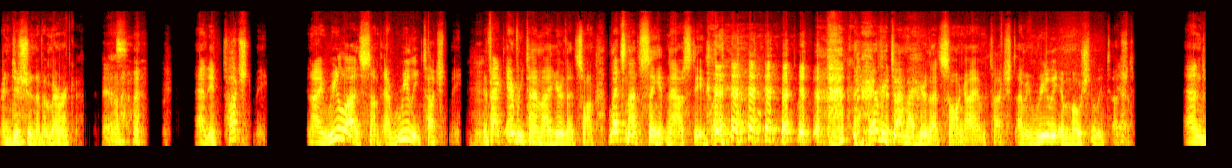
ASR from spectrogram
rendition of America. you Yes. know? and it touched me. And I realized something. It really touched me. Mhm. In fact, every time I hear that song, let's not sing it now, Steve. But every time I hear that song, I am touched. I mean, really emotionally touched. And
